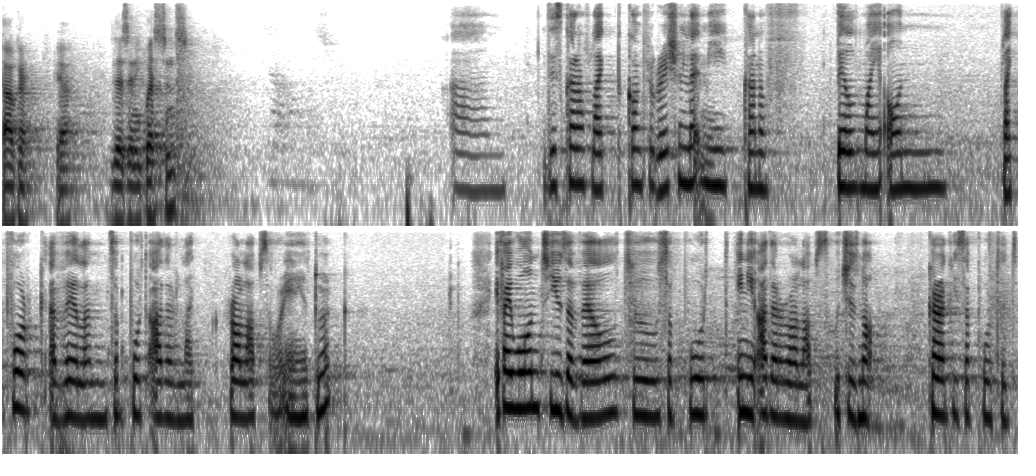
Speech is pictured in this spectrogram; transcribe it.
yeah, okay, yeah. If there's any questions. Um, this kind of like configuration let me kind of build my own like fork avail and support other like rollups or any network. If I want to use Avail to support any other rollups which is not currently supported,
